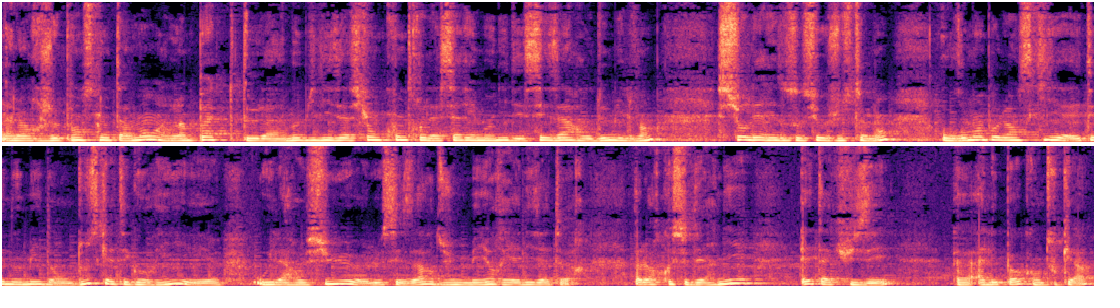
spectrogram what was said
Alors je pense notamment à l'impact de la mobilisation contre la cérémonie des Césars de 2020 sur les réseaux sociaux justement, où Roman Polanski a été nommé dans 12 catégories et où il a reçu le César du meilleur réalisateur. Alors que ce dernier est accusé euh, à l'époque en tout cas,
